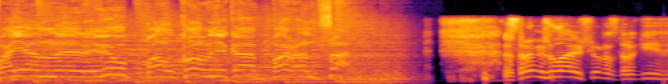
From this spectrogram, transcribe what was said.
военное ревю полковника Баранца. Здравия желаю еще раз, дорогие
